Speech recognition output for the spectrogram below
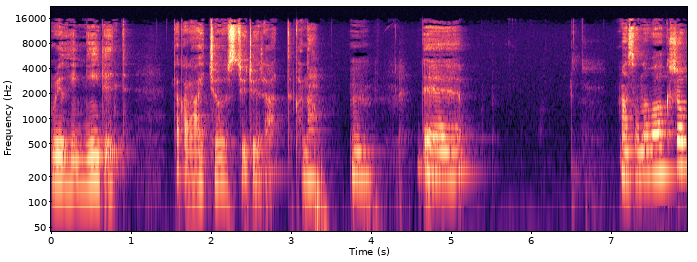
really needed. だから I chose to do that かな。うん。で、まあそのワークショッ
